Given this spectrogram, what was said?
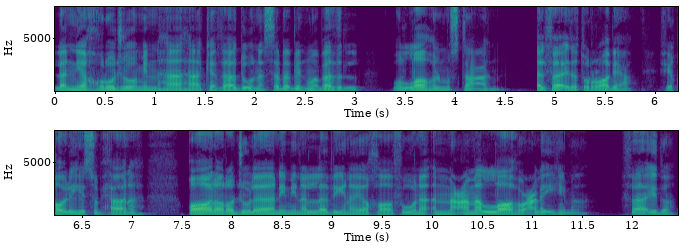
لن يخرجوا منها هكذا دون سبب وبذل والله المستعان. الفائدة الرابعة في قوله سبحانه قال رجلان من الذين يخافون أنعم الله عليهما. فائدة.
